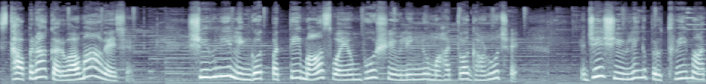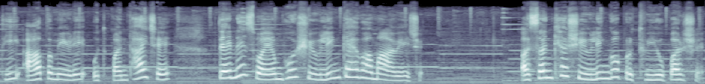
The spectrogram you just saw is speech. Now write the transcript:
સ્થાપના કરવામાં આવે છે. શિવની લિંગોત્પત્તિમાં સ્વયંભૂ શિવલિંગનું મહત્વ ઘણું છે. જે શિવલિંગ પૃથ્વીમાંથી આપમેળે ઉત્પન્ન થાય છે, તેને સ્વયંભૂ શિવલિંગ કહેવામાં આવે છે. અસંખ્ય શિવલિંગો પૃથ્વી ઉપર છે.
